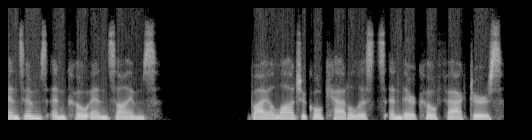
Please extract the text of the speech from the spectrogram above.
Enzymes and coenzymes. Biological catalysts and their cofactors.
